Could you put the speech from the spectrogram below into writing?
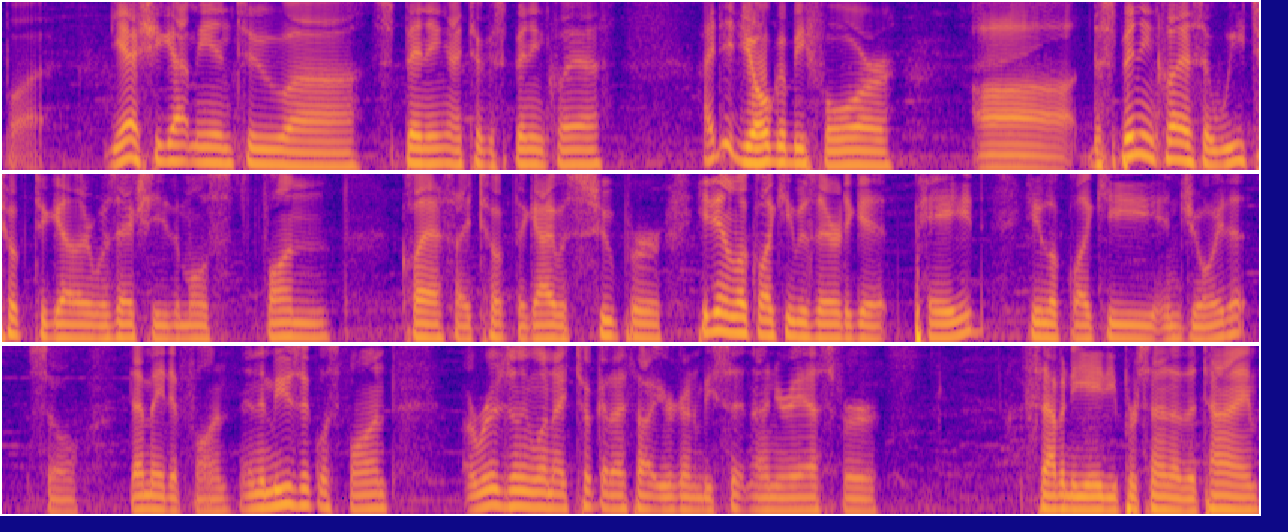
but yeah, she got me into uh, spinning. I took a spinning class. I did yoga before. Uh, the spinning class that we took together was actually the most fun class I took. The guy was super. He didn't look like he was there to get paid. He looked like he enjoyed it. So that made it fun, and the music was fun. originally when I took it, I thought you were going to be sitting on your ass for 70, 80% of the time,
